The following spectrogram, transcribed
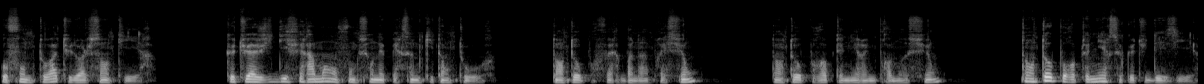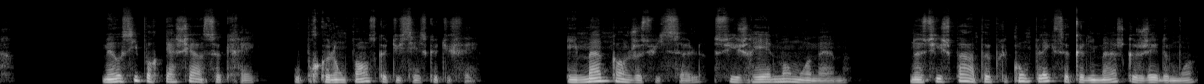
Au fond de toi, tu dois le sentir, que tu agis différemment en fonction des personnes qui t'entourent, tantôt pour faire bonne impression, tantôt pour obtenir une promotion, tantôt pour obtenir ce que tu désires mais aussi pour cacher un secret ou pour que l'on pense que tu sais ce que tu fais. Et même quand je suis seul, suis-je réellement moi-même? Ne suis-je pas un peu plus complexe que l'image que j'ai de moi?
